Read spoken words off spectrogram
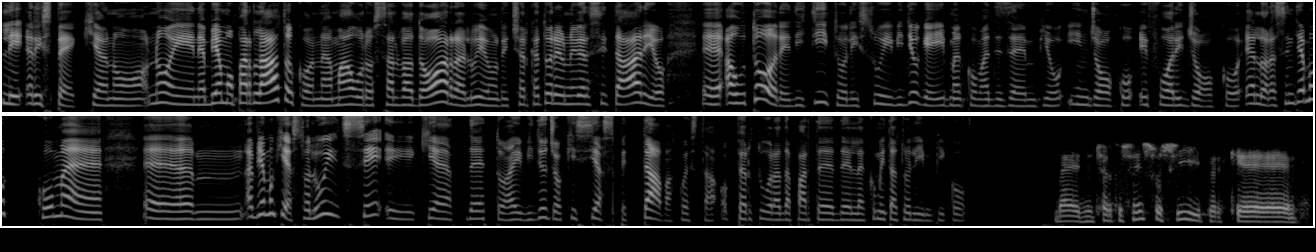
le rispecchiano. Noi ne abbiamo parlato con Mauro Salvador, lui è un ricercatore universitario, eh, autore di titoli sui videogame come ad esempio In gioco e fuori gioco. E allora sentiamo come ehm, abbiamo chiesto a lui se eh, chi ha detto ai videogiochi si aspettava questa apertura da parte del Comitato Olimpico. Beh, in un certo senso sì, perché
